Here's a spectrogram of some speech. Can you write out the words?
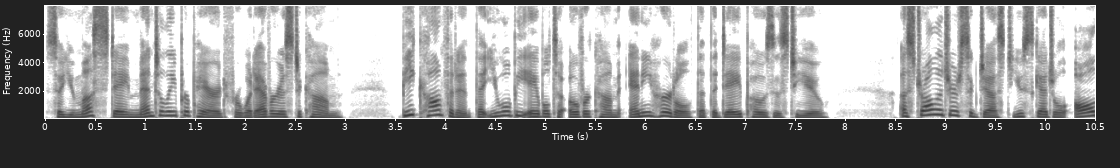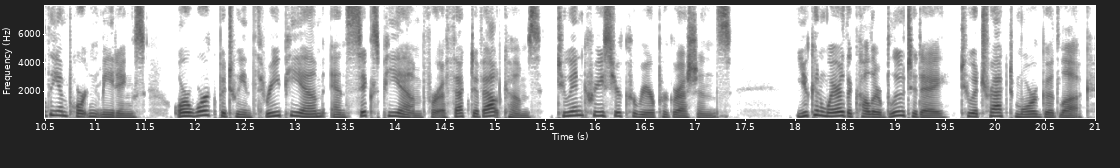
so you must stay mentally prepared for whatever is to come. Be confident that you will be able to overcome any hurdle that the day poses to you. Astrologers suggest you schedule all the important meetings or work between 3 p.m. and 6 p.m. for effective outcomes to increase your career progressions. You can wear the color blue today to attract more good luck.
